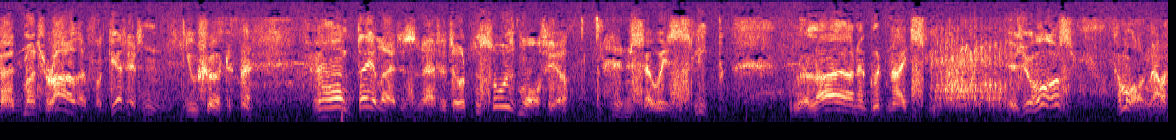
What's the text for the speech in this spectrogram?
I'd much rather forget it. Hmm, you should. Uh, daylight is an antidote, and so is morphia. and so is sleep. Rely on a good night's sleep. Here's your horse. Come along now.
